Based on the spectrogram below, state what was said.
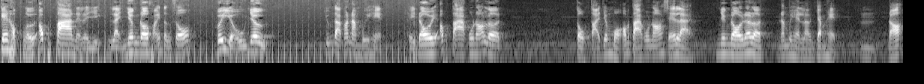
Cái thuật ngữ ốc ta này là gì? Là nhân đôi khoảng tần số. Ví dụ như chúng ta có 50 Hz thì đôi ốc ta của nó lên. Tồn tại trong một ốc ta của nó sẽ là nhân đôi đó lên 50 Hz là 100 Hz ừ. đó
